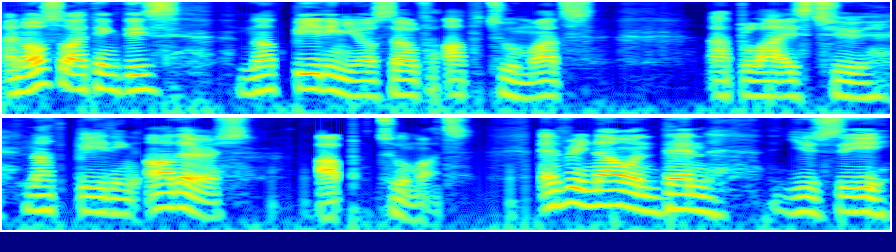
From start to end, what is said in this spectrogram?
and also I think this not beating yourself up too much applies to not beating others up too much. Every now and then you see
